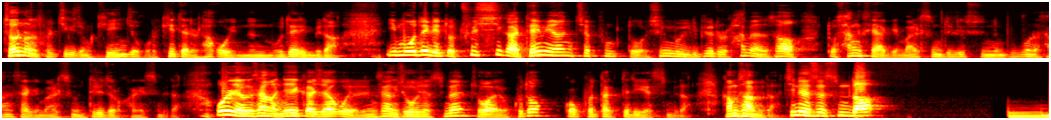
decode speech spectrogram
저는 솔직히 좀 개인적으로 기대를 하고 있는 모델입니다. 이 모델이 또 출시가 되면 제품 또 실물 리뷰를 하면서 또 상세하게 말씀드릴 수 있는 부분을 상세하게 말씀을 드리도록 하겠습니다. 오늘 영상은 여기까지 하고요. 영상이 좋으셨으면 좋아요, 구독 꼭 부탁드리겠습니다. 감사합니다. 지내셨습니다. thank you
